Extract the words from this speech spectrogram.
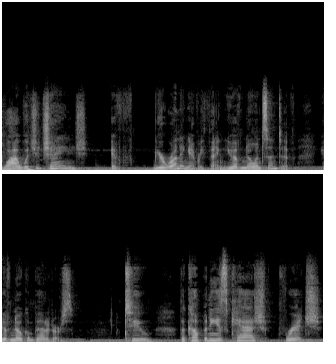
Why would you change if you're running everything? You have no incentive, you have no competitors. Two, the company is cash rich.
